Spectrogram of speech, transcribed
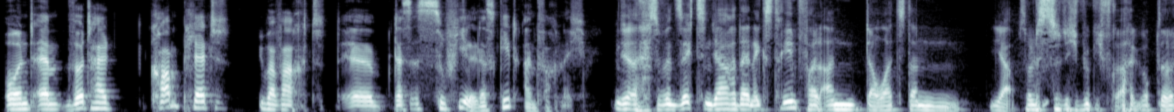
Und ähm, wird halt komplett überwacht. Äh, das ist zu viel. Das geht einfach nicht. Ja, also wenn 16 Jahre dein Extremfall andauert, dann ja, solltest du dich wirklich fragen, ob da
